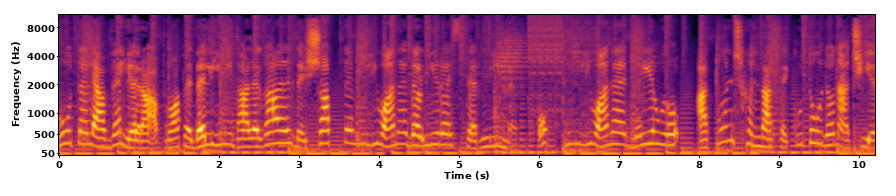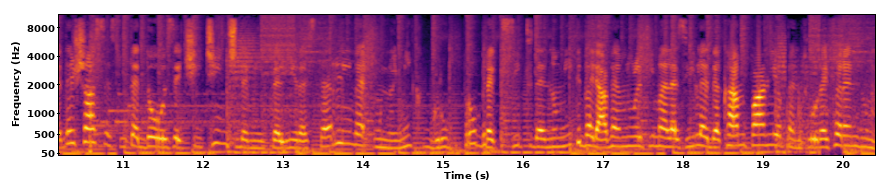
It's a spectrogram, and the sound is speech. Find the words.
votele avei era aproape de limita legal de 7 milioane de lire sterline, 8 milioane de euro, atunci când a făcut o donație de 625.000 de lire sterline unui mic grup pro-Brexit denumit Beleave în ultimele zile de campanie pentru referendum.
